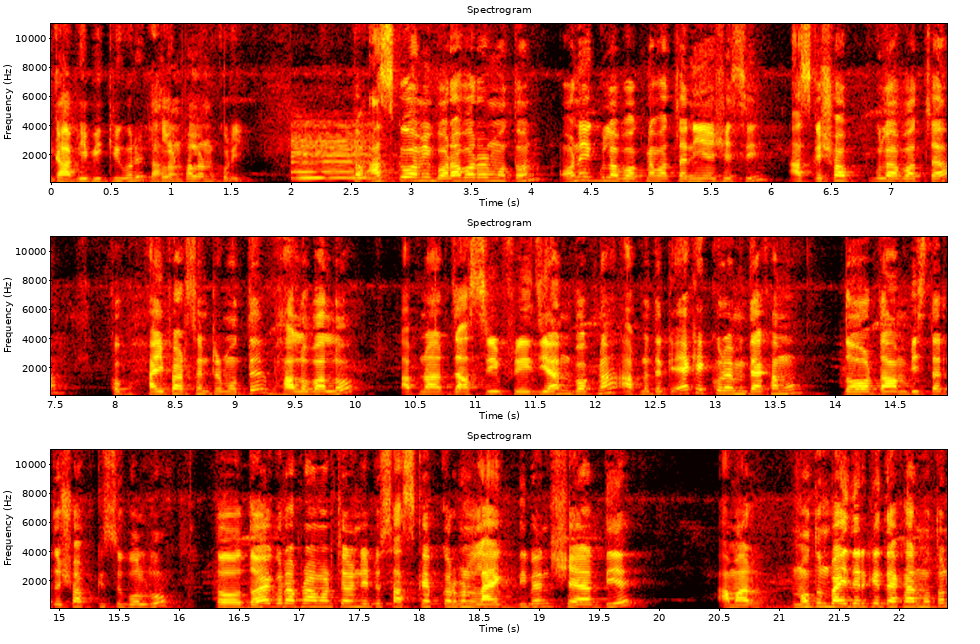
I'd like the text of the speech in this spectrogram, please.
গাভী বিক্রি করি, লালন পালন করি। তো আজকেও আমি বরাবরের মতন অনেকগুলা বকনা বাচ্চা নিয়ে এসেছি। আজকে সবগুলা বাচ্চা খুব হাই পার্সেন্টের মধ্যে ভালো ভালো আপনার জাসরি ফ্রিজিয়ান, বকনা, আপনাদেরকে এক এক করে আমি দেখামো। দর, দাম বিস্তারিত সব কিছু বলব। তো দয়া করে আপনারা আমার চ্যানেলটি একটু সাবস্ক্রাইব করবেন লাইক দিবেন শেয়ার দিয়ে আমার নতুন ভাইদেরকে দেখার মতন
